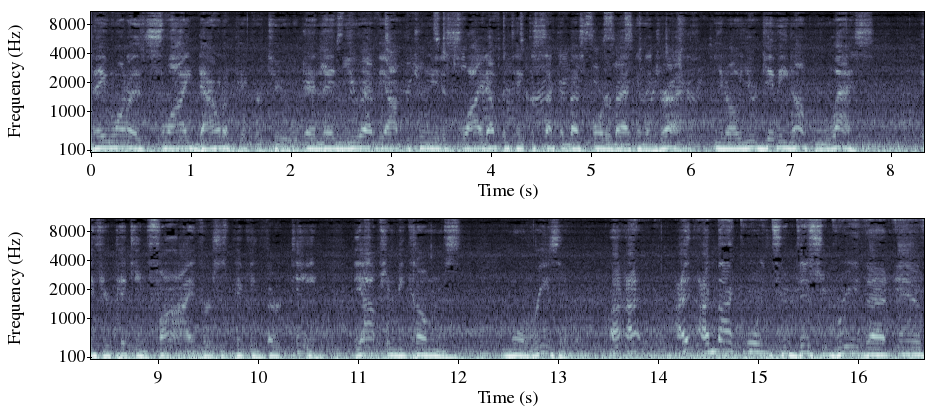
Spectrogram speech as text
they want to slide down a pick or two, and then you have the opportunity to slide up and take the second best quarterback in the draft? You know, you're giving up less if you're picking five versus picking 13. The option becomes more reasonable. I, I, I'm not going to disagree that if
